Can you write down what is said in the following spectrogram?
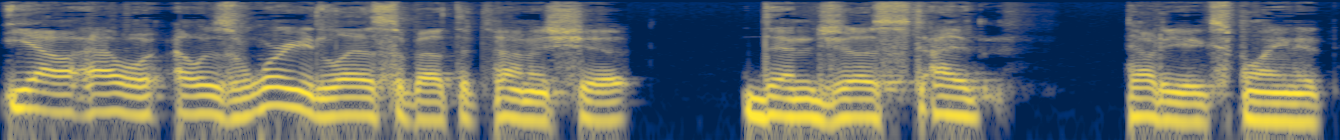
Yeah, I, w- I was worried less about the ton of shit than just, I, how do you explain it?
